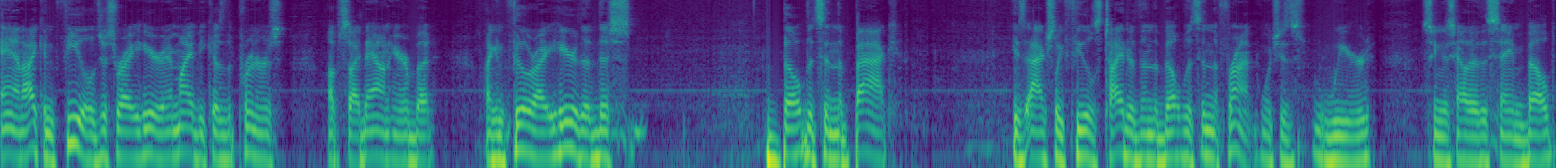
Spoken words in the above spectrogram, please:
And I can feel just right here, and it might be because the printer's upside down here, but I can feel right here that this belt that's in the back is actually feels tighter than the belt that's in the front, which is weird seeing as how they're the same belt.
